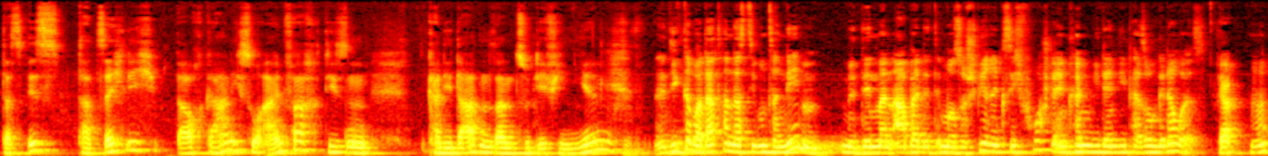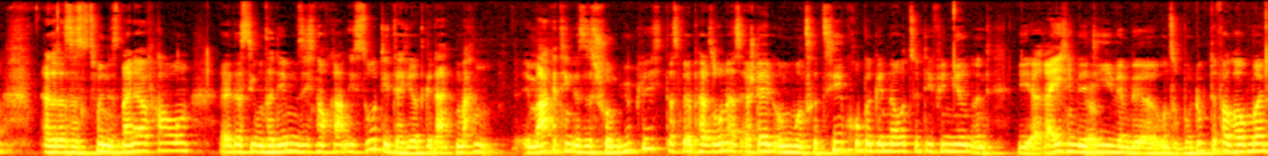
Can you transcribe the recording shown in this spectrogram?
das ist tatsächlich auch gar nicht so einfach, diesen Kandidaten dann zu definieren. Liegt aber daran, dass die Unternehmen, mit denen man arbeitet, immer so schwierig sich vorstellen können, wie denn die Person genau ist. Ja. Also das ist zumindest meine Erfahrung, äh, dass die Unternehmen sich noch gar nicht so detailliert Gedanken machen. Im Marketing ist es schon üblich, dass wir Personas erstellen, um unsere Zielgruppe genau zu definieren und wie erreichen wir ja. die, wenn wir unsere Produkte verkaufen wollen.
